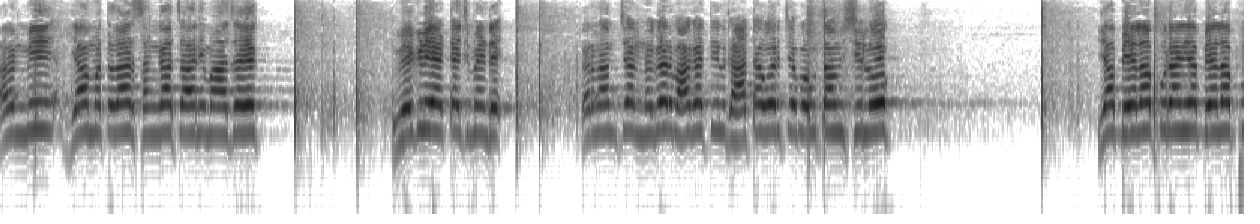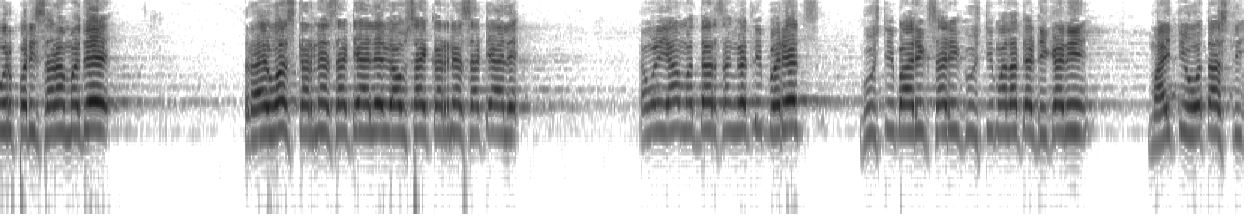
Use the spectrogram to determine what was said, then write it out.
कारण मी या मतदारसंघाचा आणि माझं एक वेगळी अटॅचमेंट आहे. कारण आमच्या नगर भागातील घाटावरचे बहुतांशी लोक या बेलापूर आणि या बेलापूर परिसरामध्ये रहिवास करण्यासाठी आले व्यवसाय करण्यासाठी आले. त्यामुळे या मतदारसंघातली बरेच गोष्टी बारीक सारीक गोष्टी मला त्या ठिकाणी माहिती होत असती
